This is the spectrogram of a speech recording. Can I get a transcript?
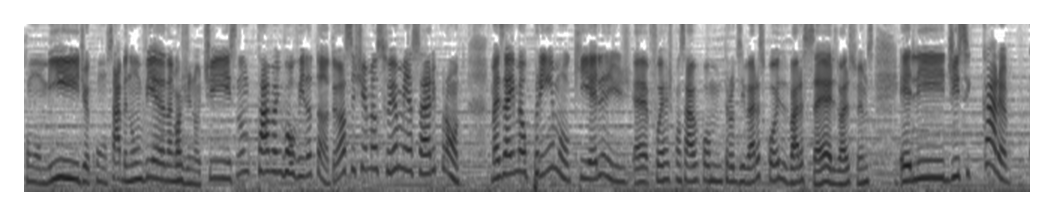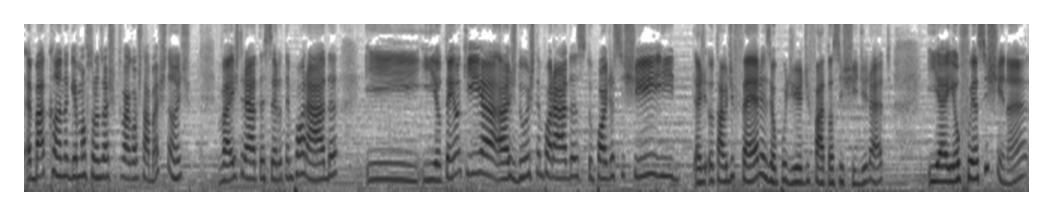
com mídia, com, sabe, não via negócio de notícia, não tava envolvida tanto. Eu assistia meus filmes, minha série e pronto. Mas aí meu primo, que ele é, foi responsável por me introduzir várias coisas, várias séries, vários filmes, ele disse, cara, é bacana, Game of Thrones acho que tu vai gostar bastante. Vai estrear a terceira temporada e, e eu tenho aqui a, as duas temporadas, tu pode assistir e eu tava de férias, eu podia de fato assistir direto. E aí eu fui assistir, né?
